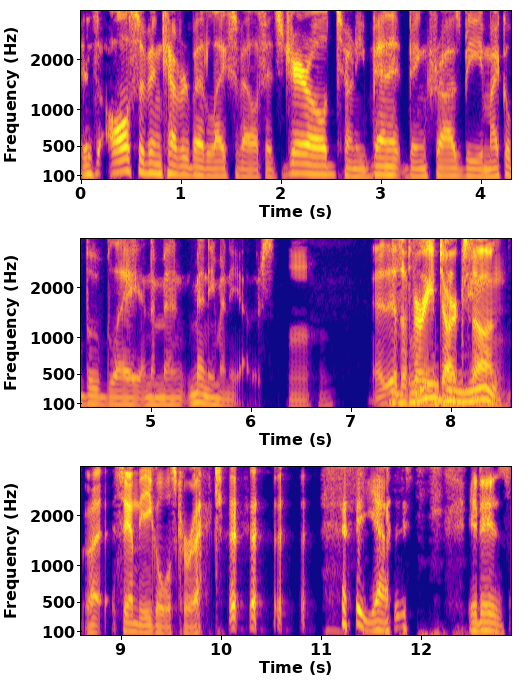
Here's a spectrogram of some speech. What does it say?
It's also been covered by the likes of Ella Fitzgerald, Tony Bennett, Bing Crosby, Michael Bublé, and many, many others. Mm-hmm. It is a very dark song. But Sam the Eagle was correct. yeah, it is.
